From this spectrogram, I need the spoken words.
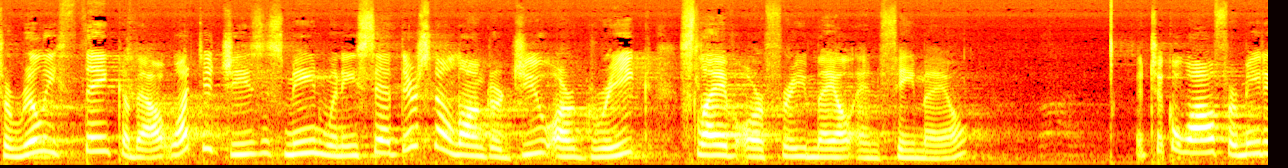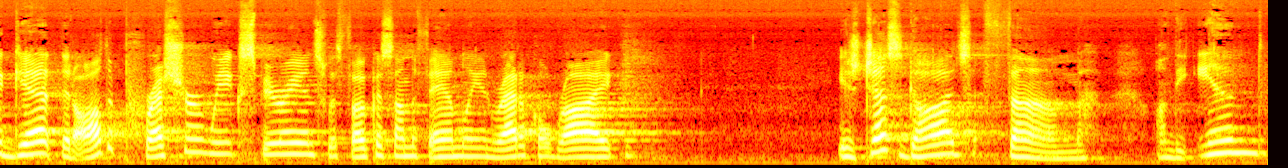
to really think about what did Jesus mean when he said there's no longer Jew or Greek, slave or free, male and female. It took a while for me to get that all the pressure we experience with focus on the family and radical right is just God's thumb on the end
